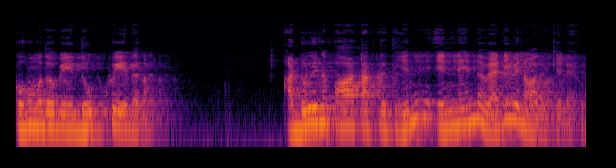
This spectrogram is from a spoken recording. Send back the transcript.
කොහොමද ඔබේ දුක්වේදන අඩුවෙන පාටක්ද තියෙන එන්න එන්න වැඩි වෙනවද කෙලෙහු.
